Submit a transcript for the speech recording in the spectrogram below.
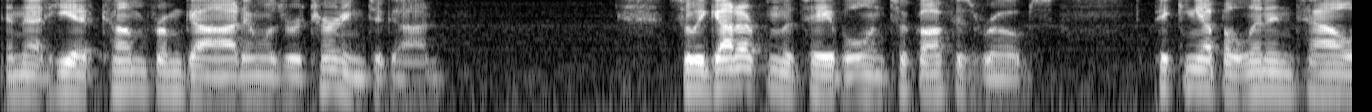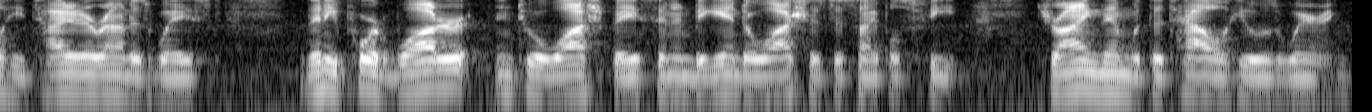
and that he had come from God and was returning to God. So he got up from the table and took off his robes. Picking up a linen towel, he tied it around his waist. Then he poured water into a wash basin and began to wash his disciples' feet, drying them with the towel he was wearing.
